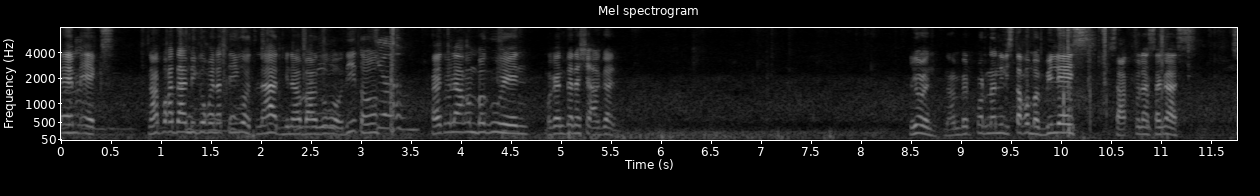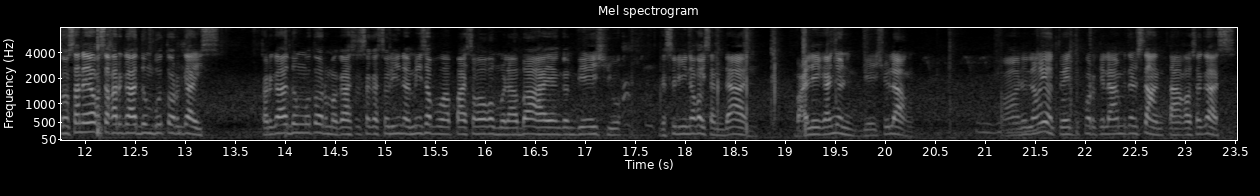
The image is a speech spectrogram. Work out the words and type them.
MX. Napakadami ko kinatigot, lahat binabago ko. Dito, kahit wala kang baguhin, maganda na siya agad. Yun, number 4 na nilista ko, mabilis, sakto lang sa gas. So sanay ako sa kargadong motor guys. Kargadong motor, magastos sa gasolina. Minsan pumapasok ako mula bahay hanggang BSU, gasolina ko isang daan. Balikan yun, BSU lang. ano lang yun, 24 kilometers lang, takaw sa gas.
